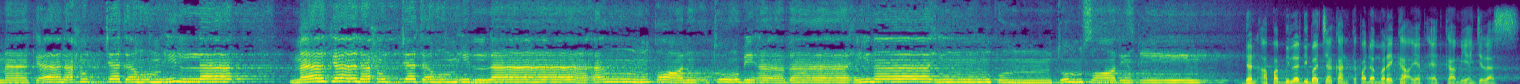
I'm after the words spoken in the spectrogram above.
ما كان حجتهم إلا ما كان حجتهم إلا أن قالوا ائتوا بآبائنا إن كنتم صادقين Dan apabila dibacakan kepada mereka ayat-ayat kami yang jelas,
